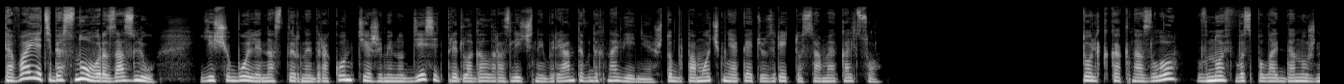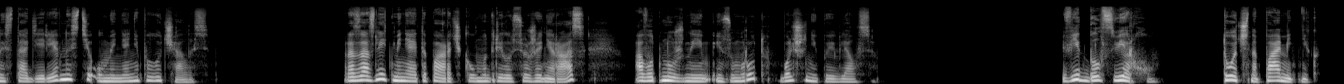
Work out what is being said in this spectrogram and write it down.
«Давай я тебя снова разозлю!» Еще более настырный дракон те же минут десять предлагал различные варианты вдохновения, чтобы помочь мне опять узреть то самое кольцо. Только, как назло, вновь воспылать до нужной стадии ревности у меня не получалось. Разозлить меня эта парочка умудрилась уже не раз, а вот нужный им изумруд больше не появлялся. Вид был сверху. Точно, памятник.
